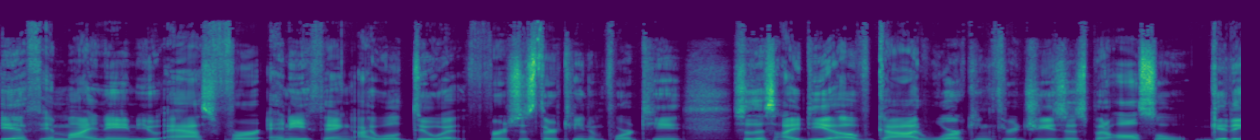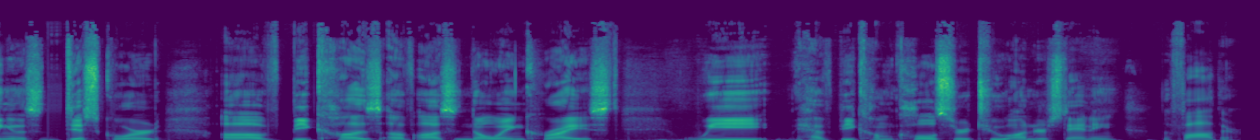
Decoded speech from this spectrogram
If in my name you ask for anything, I will do it. Verses 13 and 14. So, this idea of God working through Jesus, but also getting in this discord of because of us knowing Christ, we have become closer to understanding the Father.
